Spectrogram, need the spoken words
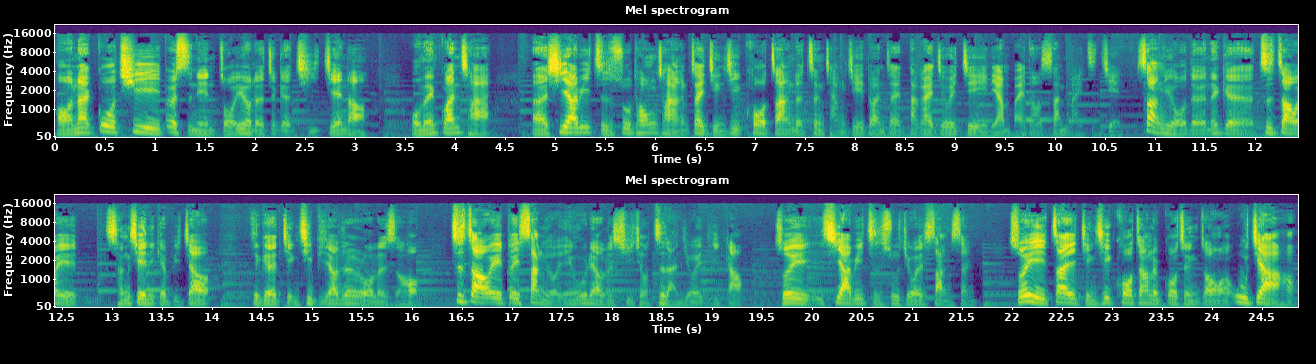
哦，那过去二十年左右的这个期间哈，我们观察，呃，CRB 指数通常在景气扩张的正常阶段，在大概就会介于两百到三百之间。上游的那个制造业呈现一个比较这个景气比较热络的时候，制造业对上游原物料的需求自然就会提高，所以 CRB 指数就会上升。所以在景气扩张的过程中哦，物价哈，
